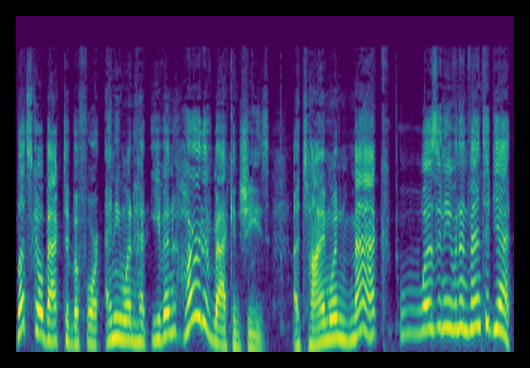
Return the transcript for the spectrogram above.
let's go back to before anyone had even heard of mac and cheese, a time when mac wasn't even invented yet.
